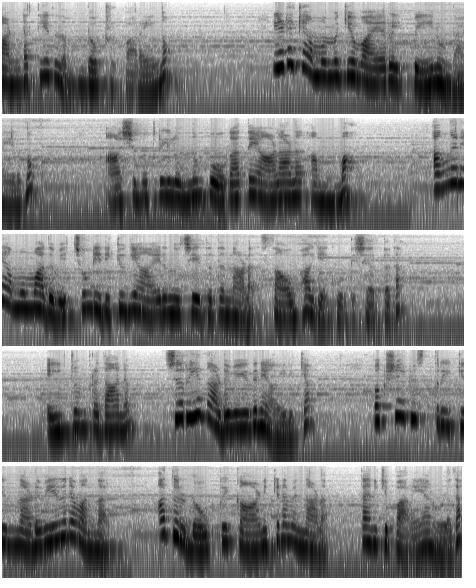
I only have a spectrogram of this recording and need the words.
കണ്ടെത്തിയതെന്നും ഡോക്ടർ പറയുന്നു. ഇടയ്ക്ക് അമ്മമ്മയ്ക്ക് വയറിൽ പെയിൻ ഉണ്ടായിരുന്നു. ആശുപത്രിയിലൊന്നും പോകാത്ത ആളാണ് അമ്മമ്മ. അങ്ങനെ അമ്മമ്മ അത് വെച്ചുകൊണ്ടിരിക്കുകയായിരുന്നു ചെയ്തതെന്നാണ് സൗഭാഗ്യ കൂട്ടിച്ചേർത്തത്. ഏറ്റവും പ്രധാനം ചെറിയ നടുവേദനയായിരിക്കാം പക്ഷേ ഒരു സ്ത്രീക്ക് നടുവേദന വന്നാൽ അതൊരു ഡോക്ടറെ കാണിക്കണമെന്നാണ് തനിക്ക് പറയാനുള്ളത്.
